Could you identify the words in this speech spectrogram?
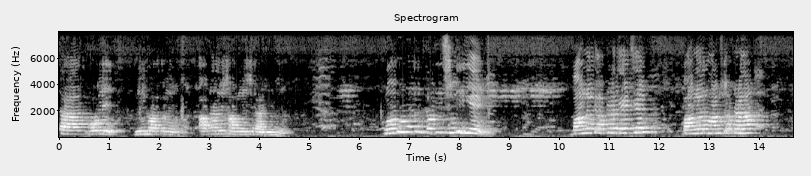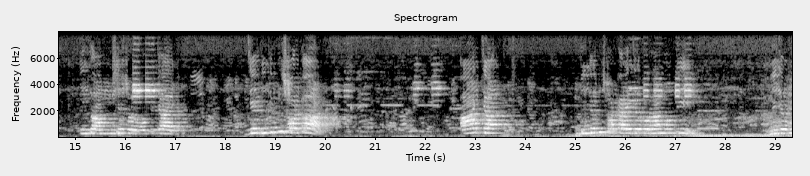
তারা ভোটে নির্বাচনে আপনাদের সামনে এসে দাঁড়িয়েছে। নতুন নতুন প্রতিশ্রুতি নিয়ে বাংলাকে আপনারা দেখছেন, বাংলার মানুষ আপনারা কিন্তু আমি বিশেষ করে বলতে চাই যে বিজেপি সরকার আর যা বিজেপি সরকারের যে প্রধানমন্ত্রী, বিজেপি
